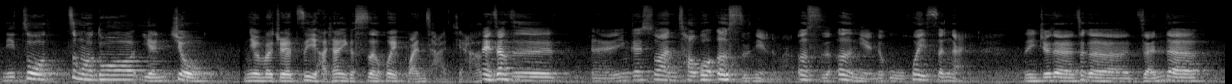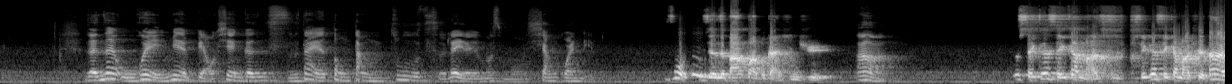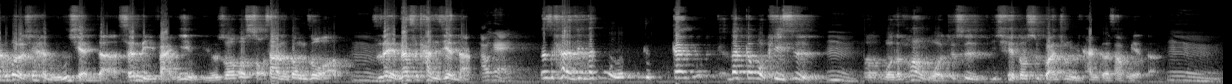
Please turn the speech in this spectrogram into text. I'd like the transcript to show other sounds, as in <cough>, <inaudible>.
你做这么多研究，你有没有觉得自己好像一个社会观察家？那你这样子，呃，应该算超过二十年了嘛，二十二年的舞会生涯。你觉得这个人的，人在舞会里面表现跟时代的动荡诸如此类的，有没有什么相关联？我对人的八卦不感兴趣。嗯，就谁跟谁干嘛，谁跟谁干嘛去？当然，如果有些很明显的生理反应，比如说或手上的动作，嗯之类的，那是看得见的。OK，那是看得见，那跟我跟那跟我屁事。嗯，我我的话，我就是一切都是关注于探戈上面的。嗯，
